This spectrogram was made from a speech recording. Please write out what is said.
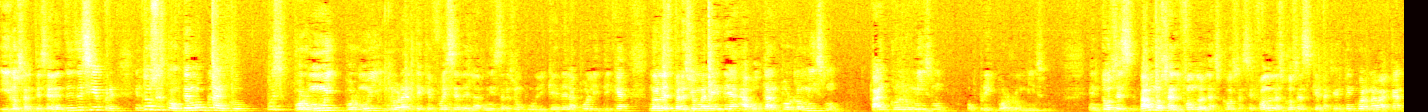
y los antecedentes de siempre. Entonces, Cuauhtémoc Blanco, pues por muy, por muy ignorante que fuese de la administración pública y de la política, no les pareció mala idea a votar por lo mismo, PAN con lo mismo o PRI por lo mismo. Entonces, vámonos al fondo de las cosas. El fondo de las cosas es que la gente en Cuernavaca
